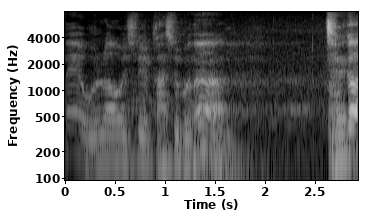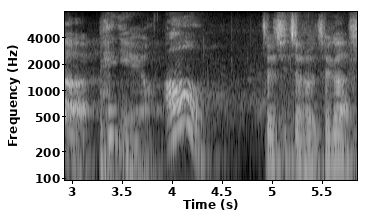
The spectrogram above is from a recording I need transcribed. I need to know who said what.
Speaker 1: 이번에 올라오실 가수분은 제가 팬이에요.
Speaker 2: 어우,
Speaker 1: 저 진짜로 제가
